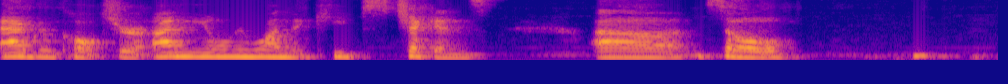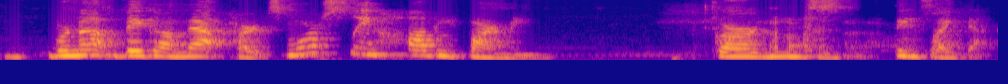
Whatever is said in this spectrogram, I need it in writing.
agriculture. I'm the only one that keeps chickens. Uh, so we're not big on that part. It's mostly hobby farming, gardens, things like that.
